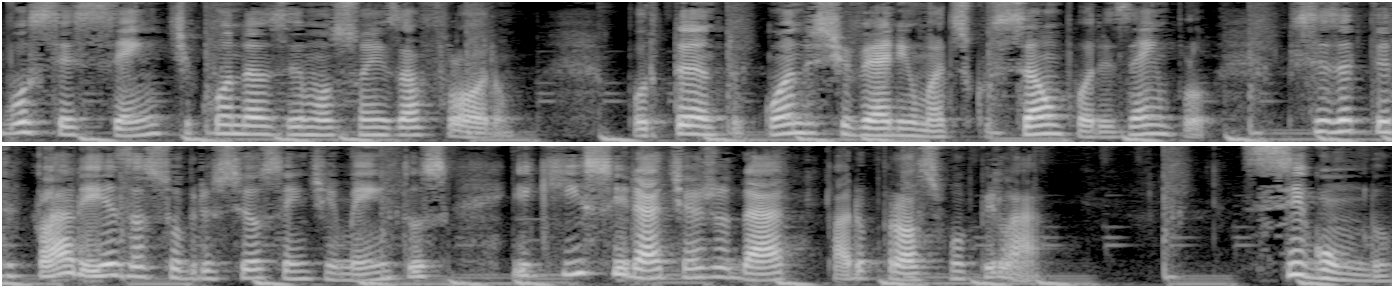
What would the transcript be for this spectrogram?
você sente quando as emoções afloram. Portanto, quando estiver em uma discussão, por exemplo, precisa ter clareza sobre os seus sentimentos e que isso irá te ajudar para o próximo pilar. Segundo,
